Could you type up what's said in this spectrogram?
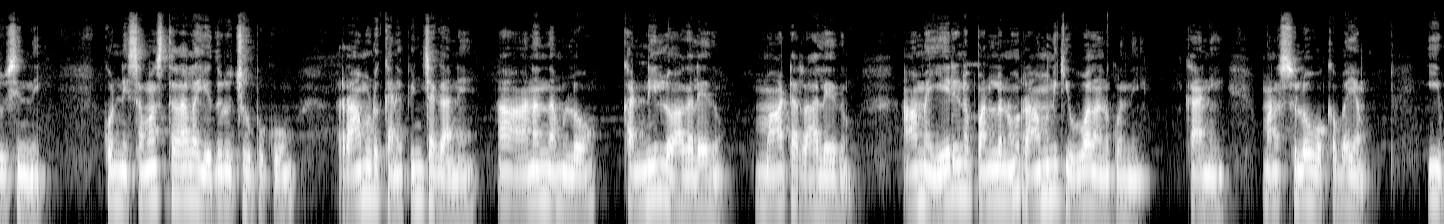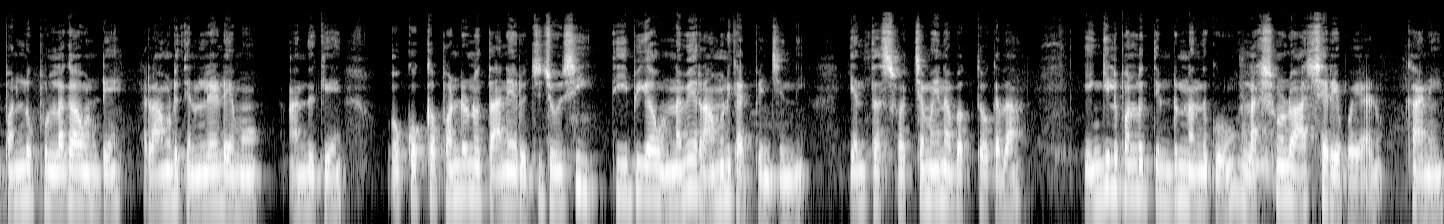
చూసింది. కొన్ని సంవత్సరాల ఎదురు చూపుకు రాముడు కనిపించగానే ఆ ఆనందంలో కన్నీళ్ళు ఆగలేదు మాట రాలేదు. ఆమె ఏరిన పండ్లను రామునికి ఇవ్వాలనుకుంది. కానీ మనస్సులో ఒక భయం. ఈ పండ్లు పుల్లగా ఉంటే రాముడు తినలేడేమో. అందుకే ఒక్కొక్క పండును తానే రుచి చూసి తీపిగా ఉన్నవే రామునికి అర్పించింది. ఎంత స్వచ్ఛమైన భక్తో కదా. ఎంగిలి పండ్లు తింటున్నందుకు లక్ష్మణుడు ఆశ్చర్యపోయాడు. కానీ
